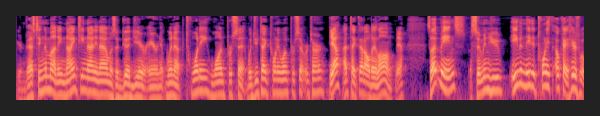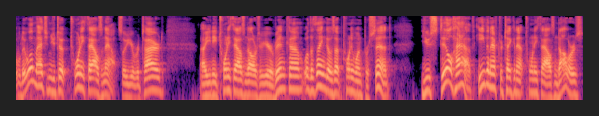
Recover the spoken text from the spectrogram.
You're investing the money. 1999 was a good year, Aaron. It went up 21%. Would you take 21% return? Yeah. I'd take that all day long. Yeah. So that means, assuming you even needed 20, okay, here's what we'll do. We'll imagine you took 20,000 out. So you're retired, uh, you need $20,000 a year of income. Well, the thing goes up 21%. You still have, even after taking out $20,000,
